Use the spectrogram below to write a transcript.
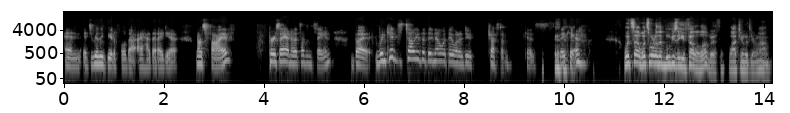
And it's really beautiful that I had that idea when I was five, per se. I know that sounds insane, but when kids tell you that they know what they want to do, trust them because they can. What's uh, what's one of the movies that you fell in love with watching with your mom?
